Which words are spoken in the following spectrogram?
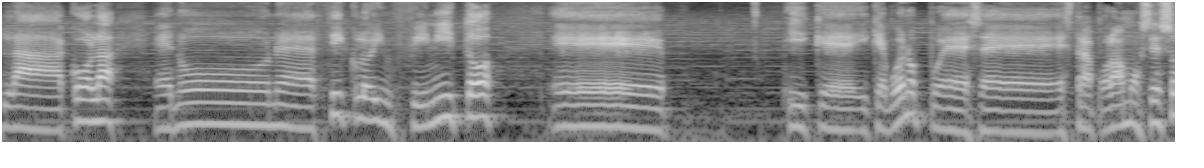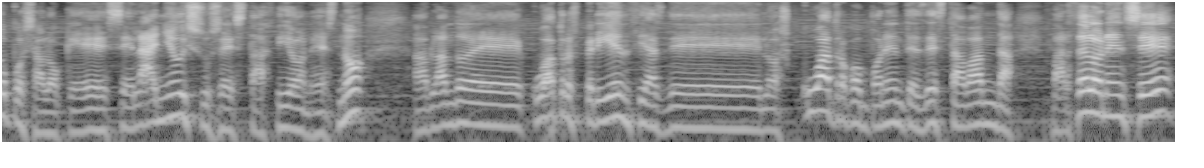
la cola en un eh, ciclo infinito. Eh, y que, bueno, pues eh, extrapolamos eso pues a lo que es el año y sus estaciones, ¿no? Hablando de cuatro experiencias de los cuatro componentes de esta banda barcelonense.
